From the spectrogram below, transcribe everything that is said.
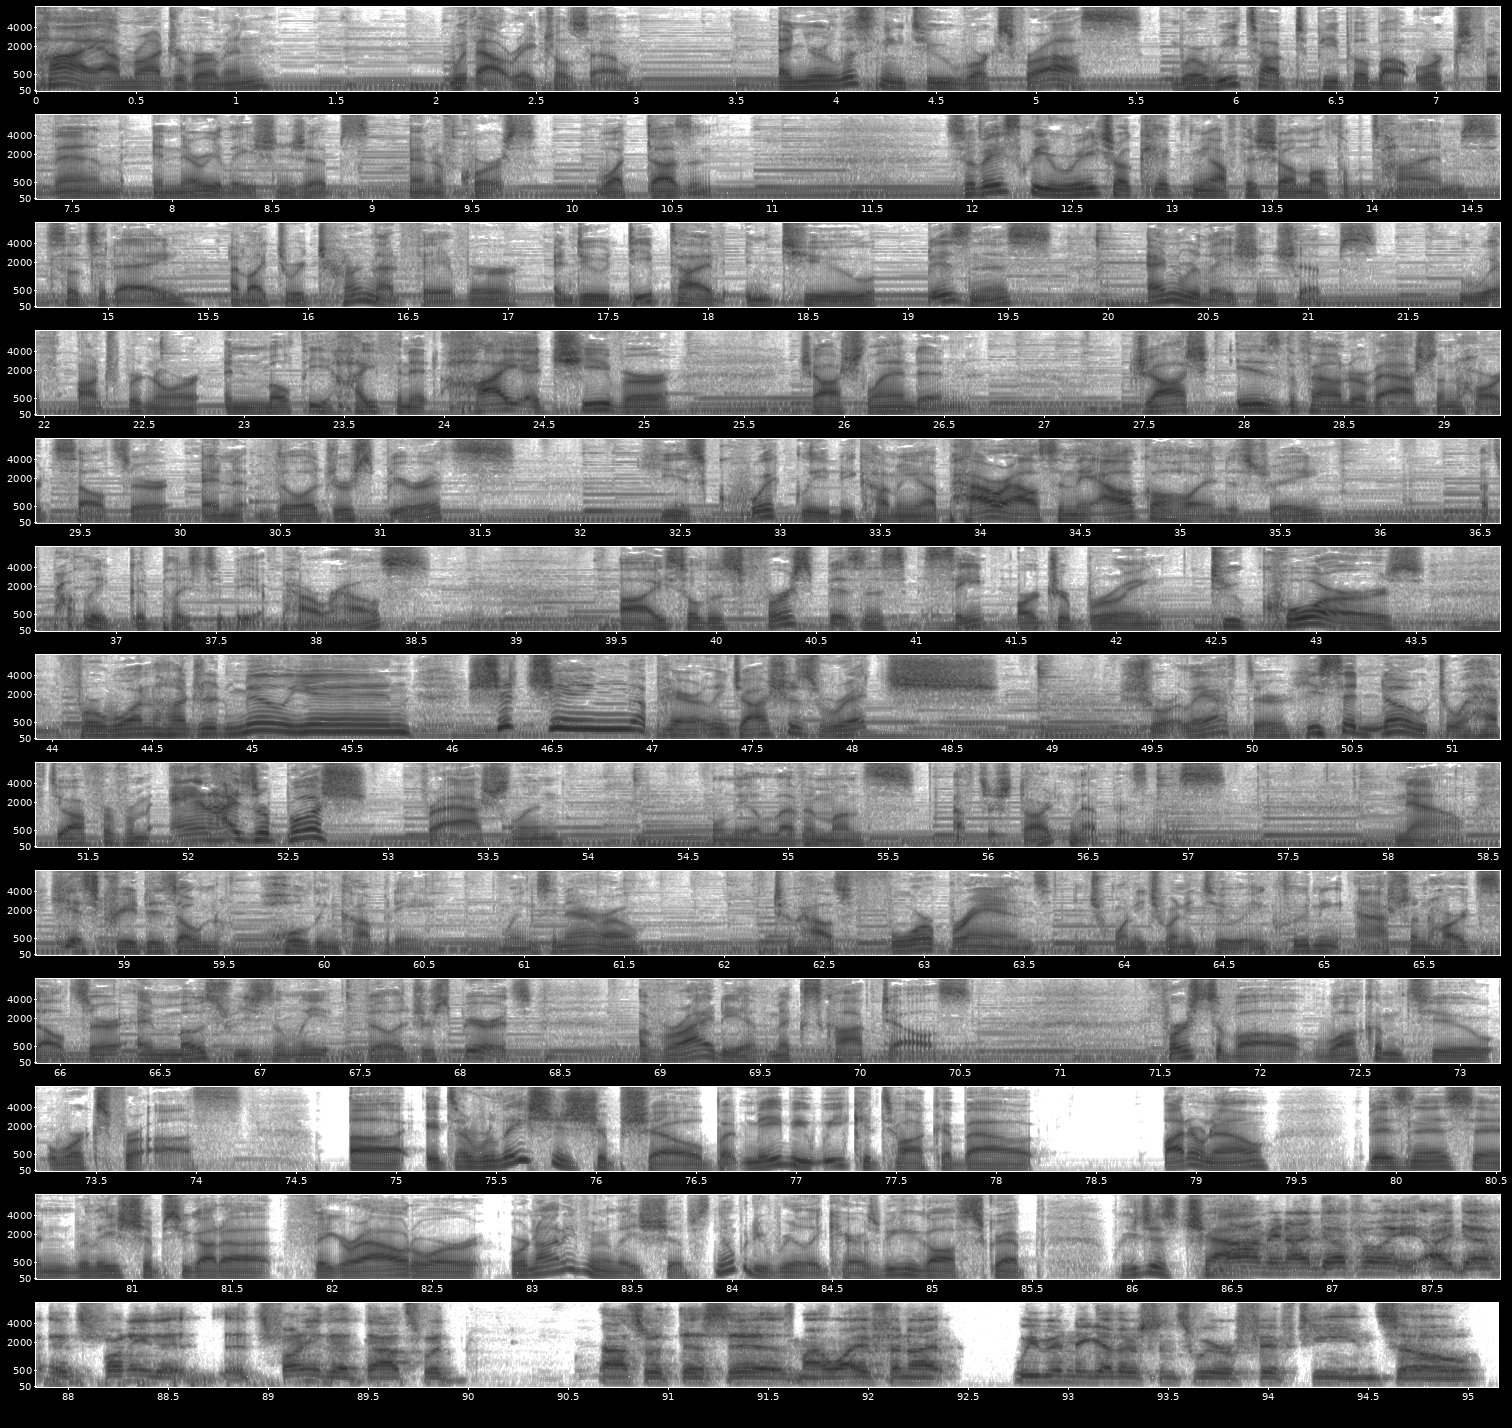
Hi, I'm Rodger Berman, without Rachel Zoe, and you're listening to Works for Us, where we talk to people about works for them in their relationships, and of course, what doesn't. So basically, Rachel kicked me off the show multiple times. So today, I'd like to return that favor and do a deep dive into business and relationships with entrepreneur and multi hyphenate high achiever Josh Landan. Josh is the founder of Ashland Hard Seltzer and Villager Spirits. He is quickly becoming a powerhouse in the alcohol industry. That's probably a good place to be a powerhouse. Uh, he sold his first business, St. Archer Brewing, to Coors for 100 million. Shitching. Apparently, Josh is rich. Shortly after, he said no to a hefty offer from Anheuser-Busch for Ashland only 11 months after starting that business. Now, he has created his own holding company, Wings and Arrow, to house four brands in 2022, including Ashland Hard Seltzer and most recently, Villager Spirits, a variety of mixed cocktails. First of all, welcome to Works for Us. Uh, it's a relationship show, but maybe we could talk about, I don't know, business and relationships you got to figure out or or not even relationships. Nobody really cares. We could go off script. We could just chat. No, i mean i definitely i def it's funny that it's funny that that's what that's what this is. My wife and i we've been together since we were 15 so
